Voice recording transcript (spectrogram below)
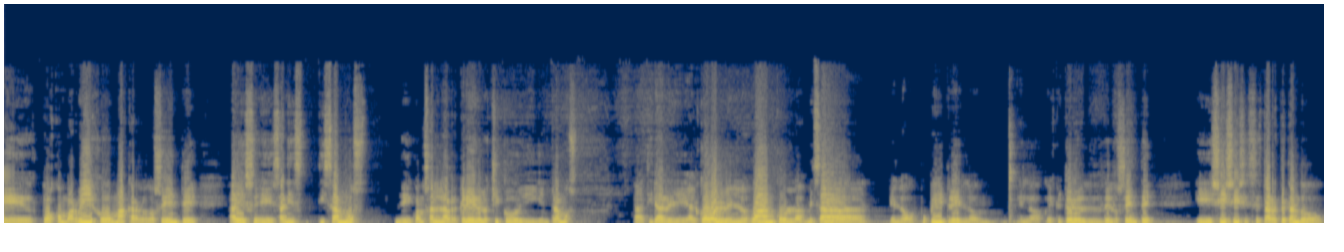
eh, todos con barbijo, máscaras los docentes, ahí eh, sanitizamos eh, cuando salen al recreo los chicos y entramos a tirar alcohol en los bancos, en las mesadas, en los pupitres, en los, escritorios del, docente. Y sí, sí, se está respetando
